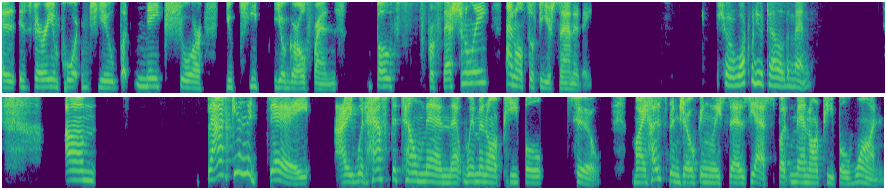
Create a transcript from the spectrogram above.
is very important to you, but make sure you keep your girlfriends, both professionally and also for your sanity. Sure. What would you tell the men? Um, back in the day, I would have to tell men that women are people too. My husband jokingly says, yes, but men are people one.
